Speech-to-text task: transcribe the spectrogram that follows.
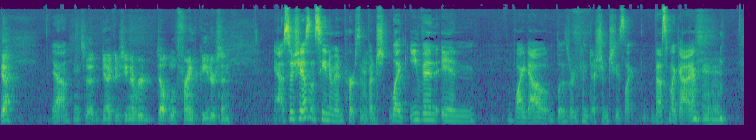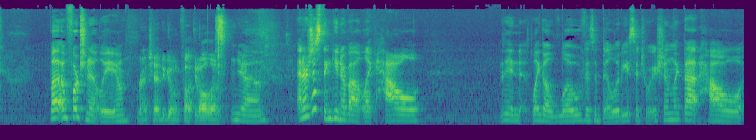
Yeah, Yeah, that's it. Yeah, because she never dealt with Frank Peterson. yeah. So she hasn't seen him in person, Mm-hmm. but sh like even in whiteout blizzard condition, she's like, "That's my guy." hmm But unfortunately, Wrench had to go and fuck it all up. Yeah. And I was just thinking about like how in like a low visibility situation like that, how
